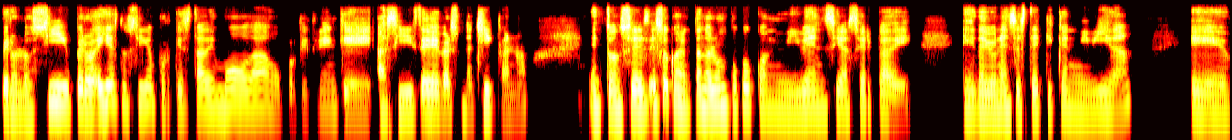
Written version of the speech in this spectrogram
pero lo sí, pero ellas lo siguen porque está de moda o porque creen que así debe verse una chica, ¿no? Entonces, eso conectándolo un poco con mi vivencia acerca de eh, la violencia estética en mi vida, eh,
